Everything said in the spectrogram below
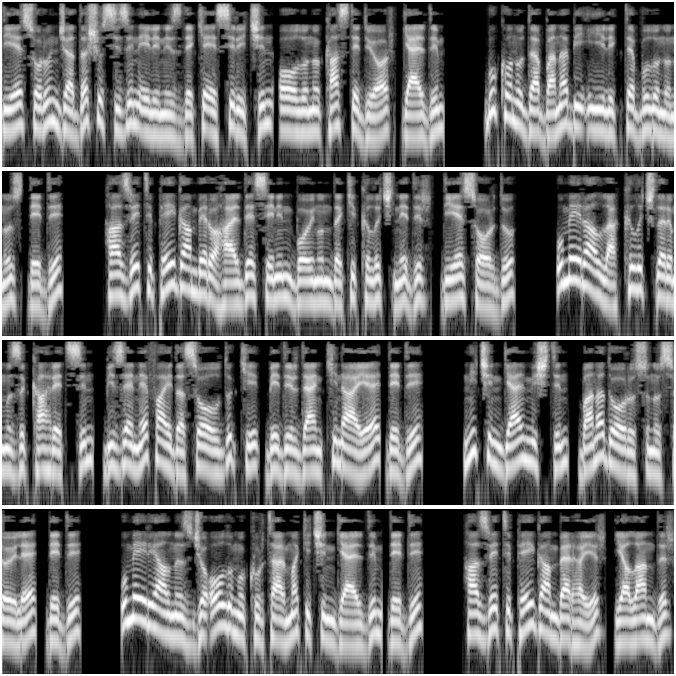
diye sorunca da şu sizin elinizdeki esir için, oğlunu kastediyor, geldim. Bu konuda bana bir iyilikte bulununuz, dedi. Hazreti Peygamber o halde senin boynundaki kılıç nedir, diye sordu. Umeyr Allah kılıçlarımızı kahretsin, bize ne faydası oldu ki, Bedir'den kinaye, dedi. Niçin gelmiştin, bana doğrusunu söyle, dedi. Umeyr yalnızca oğlumu kurtarmak için geldim, dedi. Hazreti Peygamber hayır, yalandır.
